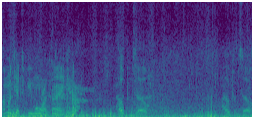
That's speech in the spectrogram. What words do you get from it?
I'm gonna catch a few more, I think. I'm hoping so. I'm hoping so.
